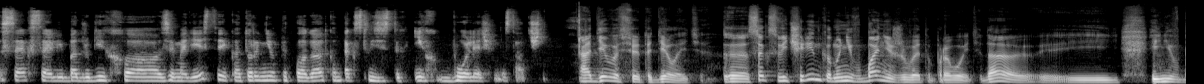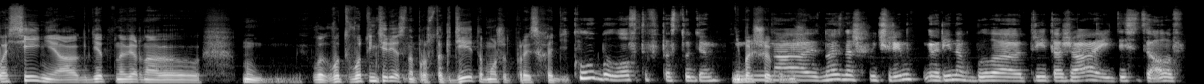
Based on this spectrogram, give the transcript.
секса либо других э, взаимодействий, которые не предполагают контакт слизистых. Их более чем достаточно. А где вы все это делаете? Э, секс-вечеринка, ну не в бане же вы это проводите, да, и, и не в бассейне, а где-то, наверное, э, ну, вот, вот, вот интересно просто, где это может происходить? Клубы, лофты, фотостудия. Небольшое На помещение. одной из наших вечеринок было три этажа и 10 залов.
